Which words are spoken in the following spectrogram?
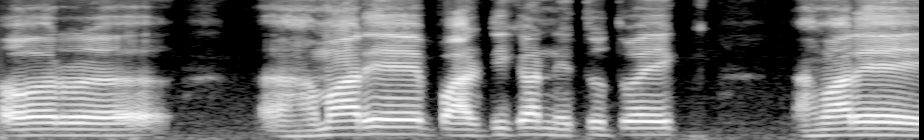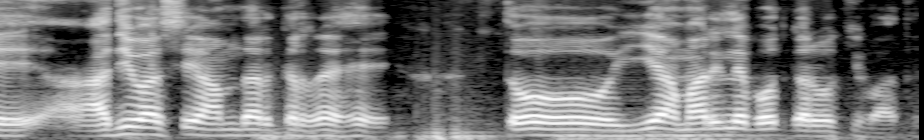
और हमारे पार्टी का नेतृत्व एक हमारे आदिवासी आमदार कर रहे हैं तो ये हमारे लिए बहुत गर्व की बात है।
